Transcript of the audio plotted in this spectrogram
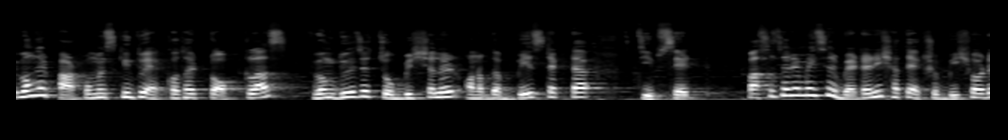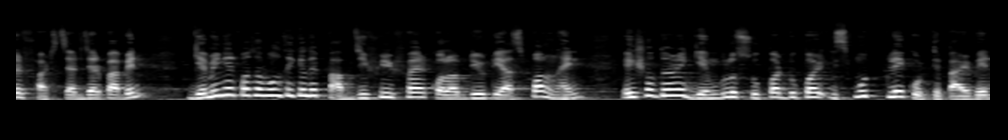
এবং এর পারফরমেন্স কিন্তু এক কথায় টপ ক্লাস এবং দু হাজার চব্বিশ সালের ওয়ান অফ দ্য বেস্ট একটা চিপসেট পাঁচ হাজার এমএইচের ব্যাটারির সাথে একশো বিশ ওয়ার্ডের ফাস্ট চার্জার পাবেন। গেমিংয়ের কথা বলতে গেলে PUBG Free Fire Call of Duty Asphalt nine এইসব ধরনের গেমগুলো সুপার ডুপার স্মুথ প্লে করতে পারবেন।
